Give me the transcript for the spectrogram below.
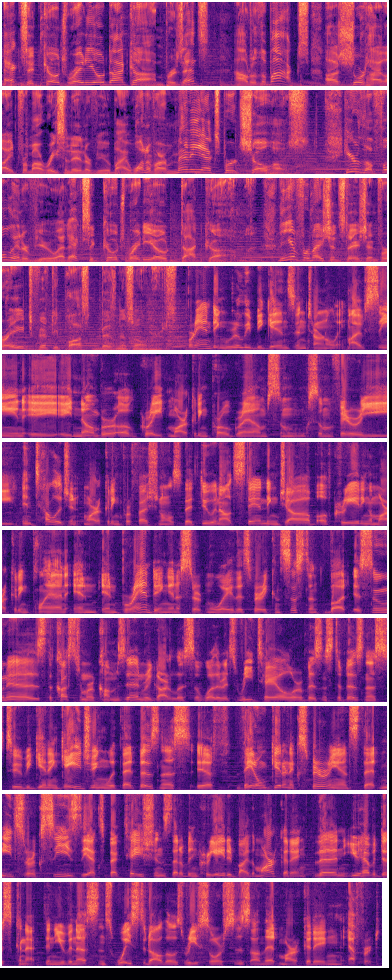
ExitCoachRadio.com presents Out of the Box, a short highlight from a recent interview by one of our many expert show hosts. Hear the full interview at ExitCoachRadio.com, the information station for age 50 plus business owners. Branding really begins internally. I've seen a, a number of great marketing programs, some, some very intelligent marketing professionals that do an outstanding job of creating a marketing plan and, and branding in a certain way that's very consistent. But as soon as the customer comes in, regardless of whether it's retail or business to business, to begin engaging with that business, if they don't get an experience that meets or exceeds the expectations that have been created by the marketing, then you have a disconnect and you've, in essence, wasted all those resources on that marketing effort.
